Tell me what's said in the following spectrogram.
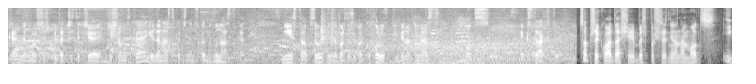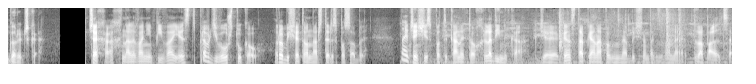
e, kelner może się spytać, czy chcecie dziesiątkę, jedenastkę, czy na przykład dwunastkę. Nie jest to absolutnie zawartość alkoholu w piwie, natomiast moc ekstraktu. co przekłada się bezpośrednio na moc i goryczkę. W Czechach nalewanie piwa jest prawdziwą sztuką. Robi się to na cztery sposoby. Najczęściej spotykany to chladinka, gdzie gęsta piana powinna być na tak zwane dwa palce.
